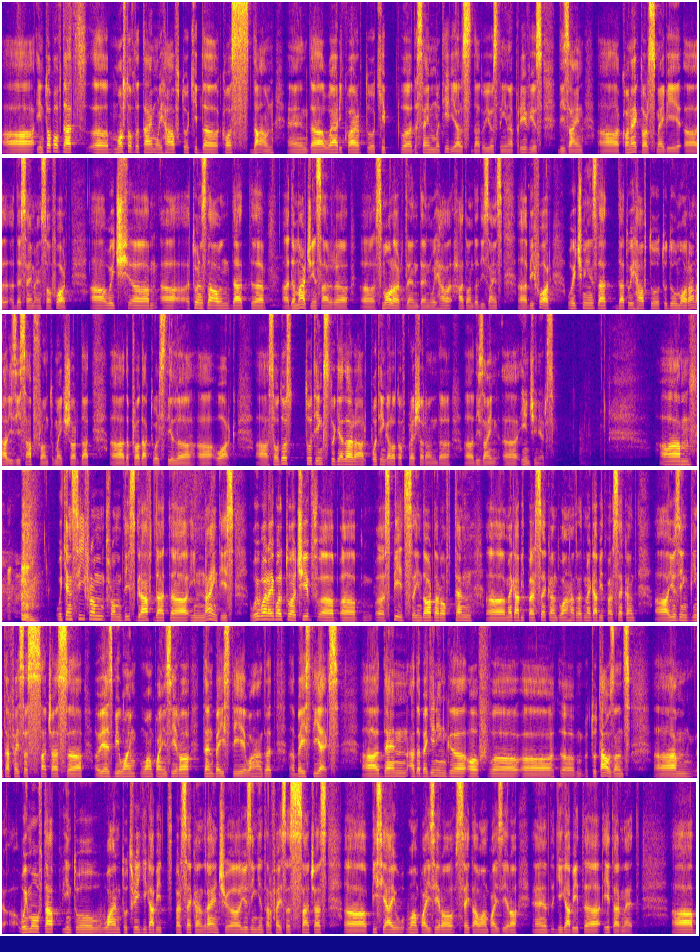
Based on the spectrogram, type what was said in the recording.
Uh, in top of that, uh, most of the time we have to keep the costs down and uh, we are required to keep uh, the same materials that we used in a previous design. Uh, connectors maybe uh, the same and so forth. Uh, which um, uh, turns down that uh, the margins are smaller than, than we have had on the designs before, which means that, that we have to, to do more analysis upfront to make sure that the product will still work. so those two things together are putting a lot of pressure on the uh, design uh, engineers. Um, we can see from, from this graph that uh, in 90s, we were able to achieve uh, uh, uh speeds in the order of 10 megabit per second, 100 megabit per second, using interfaces such as USB 1.0, 10 base T, 100 base TX. Uh, then at the beginning uh, of uh, um, 2000s, um, we moved up into 1 to 3 gigabit per second range uh, using interfaces such as uh, PCI 1.0, SATA 1.0, and gigabit uh, Ethernet.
